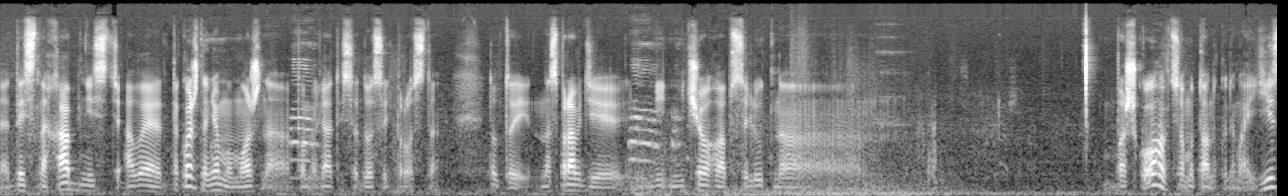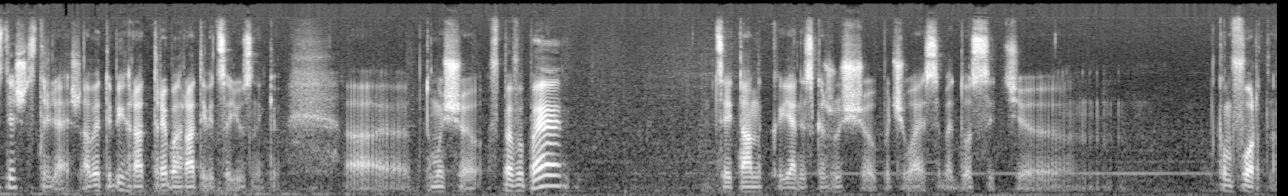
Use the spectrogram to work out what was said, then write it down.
е, десь нахабність, але також на ньому можна помилятися досить просто. Тобто, насправді ні- нічого абсолютно важкого в цьому танку немає. Їздиш, стріляєш, але тобі гра, треба грати від союзників. Е, тому що в ПВП цей танк, я не скажу, що почуває себе досить е, комфортно.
